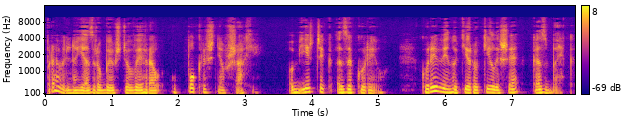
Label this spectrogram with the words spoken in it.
Правильно я зробив, що виграв у покришня в шахи. Об'їжджик закурив. Курив він у ті роки лише Казбек.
